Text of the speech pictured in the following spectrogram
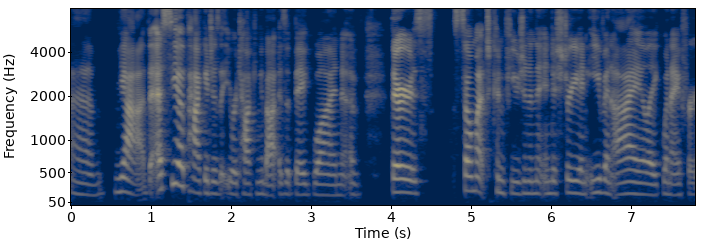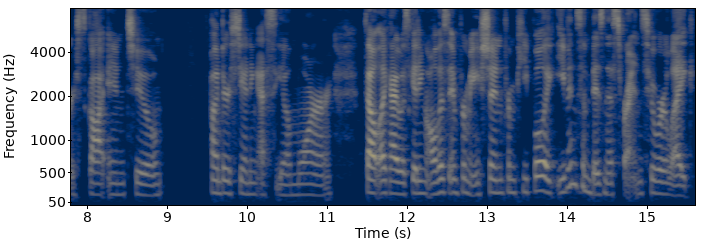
um, yeah, the SEO packages that you were talking about is a big one. Of there's so much confusion in the industry, and even I, like when I first got into understanding SEO more, felt like I was getting all this information from people, like even some business friends who were like,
